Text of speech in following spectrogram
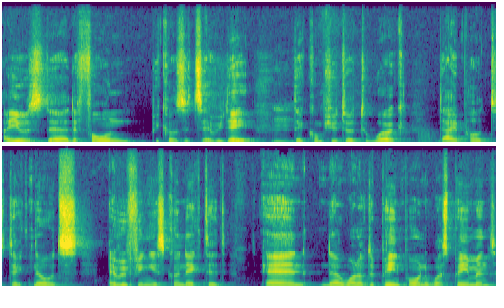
I use the, the phone because it's every day Mm. the computer to work the ipad to take notes everything is connected. And the, one of the pain point was payment.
